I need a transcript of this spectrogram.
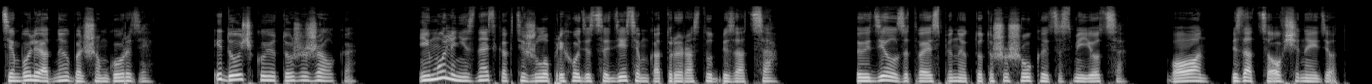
Тем более одной в большом городе. И дочку ее тоже жалко. ему ли не знать, как тяжело приходится детям, которые растут без отца. То и дело за твоей спиной кто-то шушукается, смеется. Вон, безотцовщина идет.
